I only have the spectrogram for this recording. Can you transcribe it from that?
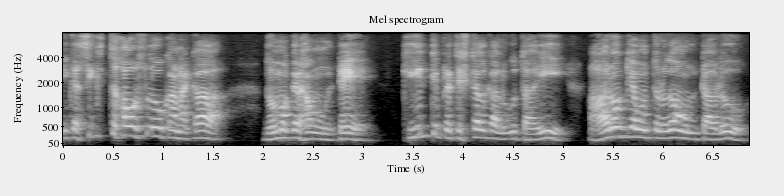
ఇక సిక్స్త్ హౌస్లో కనుక ధూమగ్రహం ఉంటే కీర్తి ప్రతిష్టలు కలుగుతాయి. ఆరోగ్యవంతుడుగా ఉంటాడు.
